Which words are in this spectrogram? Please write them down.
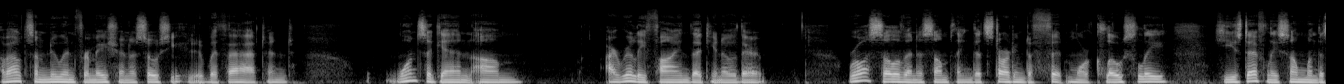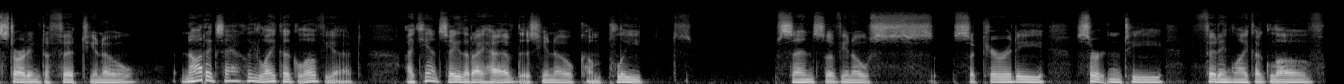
about some new information associated with that. And once again, um, I really find that you know there, Ross Sullivan is something that's starting to fit more closely. He's definitely someone that's starting to fit, you know, not exactly like a glove yet. I can't say that I have this, you know, complete sense of, you know, s- security, certainty, fitting like a glove,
